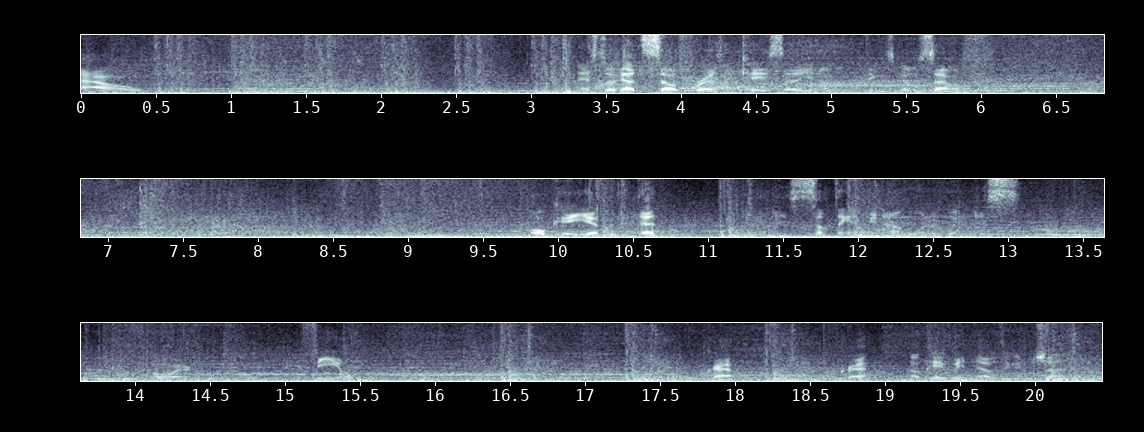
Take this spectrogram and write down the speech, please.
Ow. And I still got self-res in case, uh, you know, things go south. Okay, yep, that is something I do not want to witness. Or feel. Crap. Crap. Okay, wait, that was a good shot.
